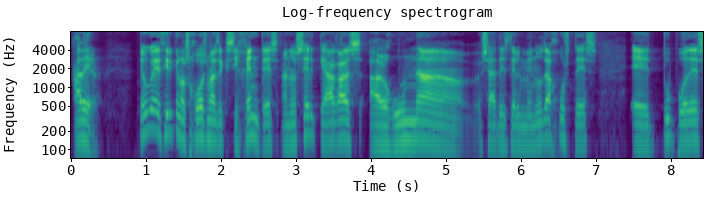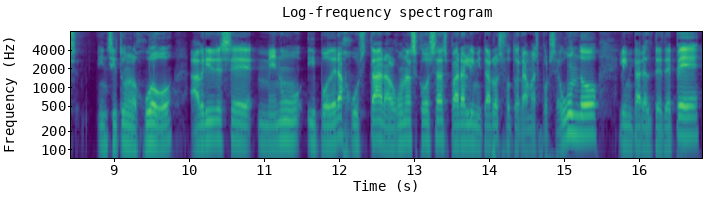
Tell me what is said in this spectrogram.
A ver, tengo que decir que en los juegos más exigentes, a no ser que hagas alguna... O sea, desde el menú de ajustes, eh, tú puedes, in situ en el juego, abrir ese menú y poder ajustar algunas cosas para limitar los fotogramas por segundo, limitar el TTP,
